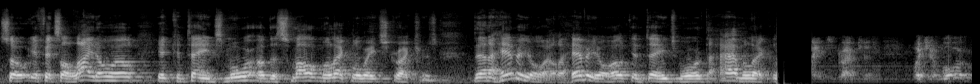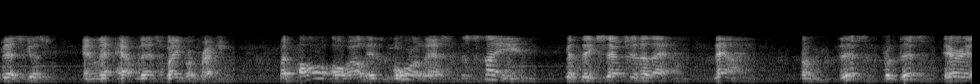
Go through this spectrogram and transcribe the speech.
So if it's a light oil, it contains more of the small molecular weight structures than a heavy oil. A heavy oil contains more of the high molecular weight structures, which are more viscous and have less vapor pressure. But all oil is more or less the same with the exception of that. Now, from this, from this area,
